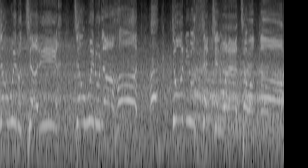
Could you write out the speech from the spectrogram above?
دونوا التاريخ دونوا الآهات الدون يسجل ولا يتوقف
